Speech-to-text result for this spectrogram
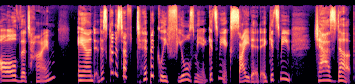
all the time. And this kind of stuff typically fuels me. It gets me excited. It gets me jazzed up.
